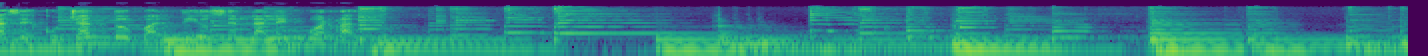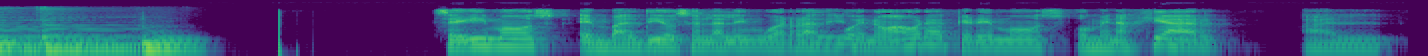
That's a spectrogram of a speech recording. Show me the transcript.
Estás escuchando Baldíos en la Lengua Radio. Seguimos en Baldíos en la Lengua Radio. Bueno, ahora queremos homenajear al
